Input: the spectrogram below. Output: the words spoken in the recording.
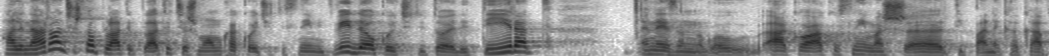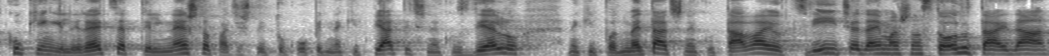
ali naravno ćeš to platiti. Platit ćeš momka koji će ti snimiti video, koji će ti to editirati, ne znam, ako, ako snimaš e, tipa nekakav cooking ili recept ili nešto, pa ćeš ti tu kupiti neki pjatić, neku zdjelu, neki podmetač, neku tavaju, cviće da imaš na stolu taj dan.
